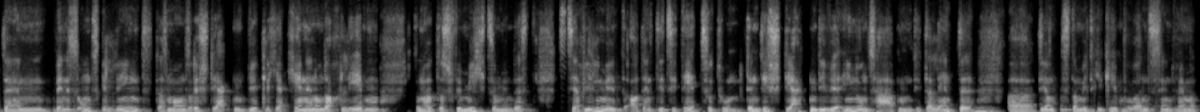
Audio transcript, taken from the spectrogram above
Denn wenn es uns gelingt, dass wir unsere Stärken wirklich erkennen und auch leben, dann hat das für mich zumindest sehr viel mit Authentizität zu tun. Denn die Stärken, die wir in uns haben, die Talente, mhm. äh, die uns da mitgegeben worden sind, wenn wir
